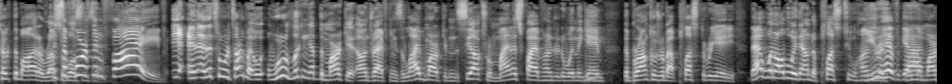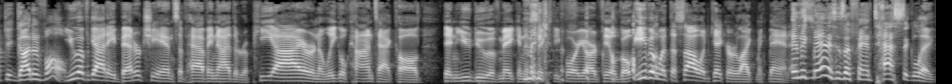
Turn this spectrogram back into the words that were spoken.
Took the ball out of It's a fourth and five. Yeah, and, and that's what we're talking about. We were looking at the market on DraftKings, the live market, and the Seahawks were minus 500 to win the game. The Broncos were about plus 380. That went all the way down to plus 200 You have got- when the market got involved. You have got a better chance of having either a PI or an illegal contact called than you do of making a 64 yard field goal, even with a solid kicker like McMahon. and McManus is a fantastic leg.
